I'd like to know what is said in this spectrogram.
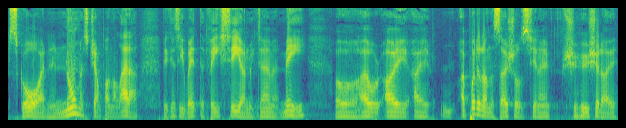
score, and an enormous jump on the ladder because he went the VC on McDermott. Me, oh, I, I, I, I put it on the socials, you know, who should I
